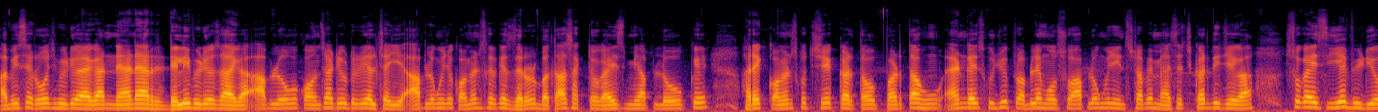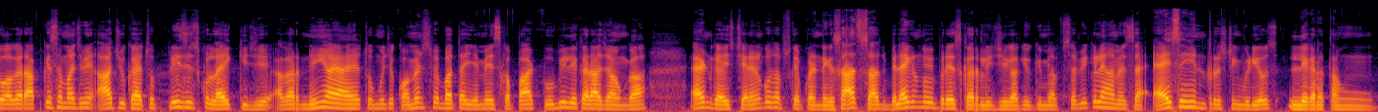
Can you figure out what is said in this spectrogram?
अभी से रोज़ वीडियो आएगा, नया नया डेली वीडियोस आएगा। आप लोगों को कौन सा ट्यूटोरियल चाहिए? आप लोग मुझे कमेंट्स करके ज़रूर बता सकते हो गाइज़ मैं आप लोगों के हर एक कमेंट्स को चेक करता हूँ, पढ़ता हूँ। एंड गाइज़ कुछ भी प्रॉब्लम हो सो आप लोग मुझे इंस्टा पे मैसेज कर दीजिएगा। सो गाइज़ ये वीडियो अगर आपके समझ में आ चुका है तो प्लीज़ इसको लाइक कीजिए। अगर नहीं आया है तो मुझे कॉमेंट्स पर बताइए। मैं इसका पार्ट टू भी लेकर आ जाऊँगा। एंड गाइस चैनल को सब्सक्राइब करने के साथ साथ बेलाइकन को भी प्रेस कर लीजिएगा, क्योंकि मैं आप सभी के लिए हमेशा ऐसे ही इंटरेस्टिंग वीडियोस लेकर आता हूँ।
